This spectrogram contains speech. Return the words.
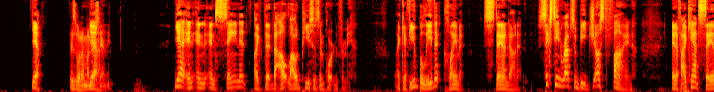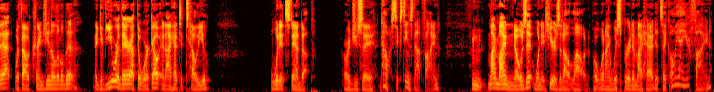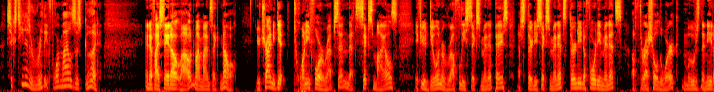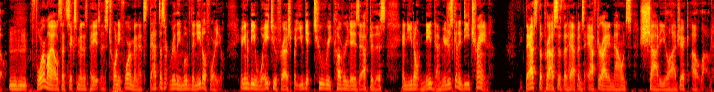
Yeah. Is what I'm understanding. Yeah. Yeah, and, and, and saying it like the, the out loud piece is important for me. Like if you believe it, claim it. Stand on it. 16 reps would be just fine. And if I can't say that without cringing a little bit, like if you were there at the workout and I had to tell you, would it stand up? Or would you say, no, 16 is not fine? Hmm. My mind knows it when it hears it out loud. But when I whisper it in my head, it's like, oh, yeah, you're fine. 16 is really, four miles is good. And if I say it out loud, my mind's like, no, you're trying to get 24 reps in. That's six miles. If you're doing a roughly six minute pace, that's 36 minutes. 30 to 40 minutes of threshold work moves the needle. Mm-hmm. Four miles at six minutes pace is 24 minutes. That doesn't really move the needle for you. You're going to be way too fresh, but you get two recovery days after this and you don't need them. You're just going to detrain. That's the process that happens after I announce shoddy logic out loud.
